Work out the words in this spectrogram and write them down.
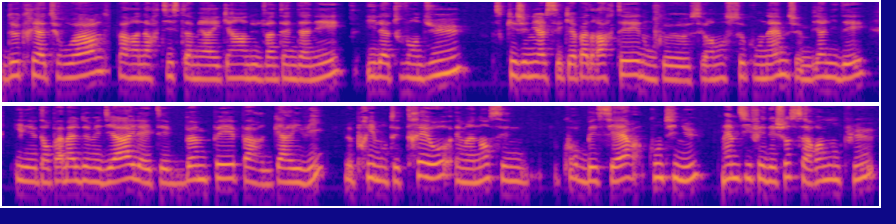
deux Creature World par un artiste américain d'une vingtaine d'années. Il a tout vendu, ce qui est génial, c'est qu'il n'y a pas de rareté, donc euh, c'est vraiment ce qu'on aime. J'aime bien l'idée. Il est dans pas mal de médias. Il a été bumpé par Gary Vee. Le prix est monté très haut et maintenant c'est une courbe baissière continue. Même s'il fait des choses, ça remonte plus.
